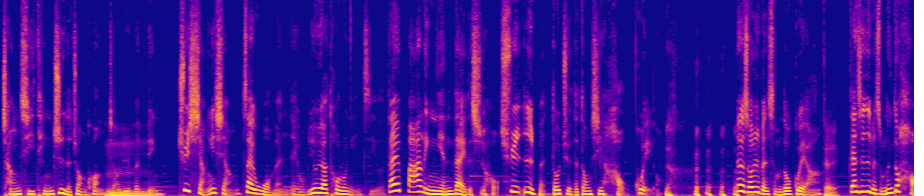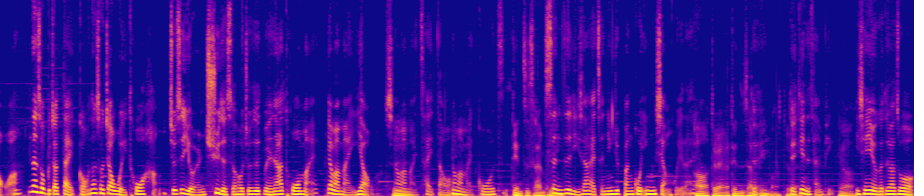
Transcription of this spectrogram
长期停滞的状况，叫日本病。嗯、去想一想，在我们哎，我又要透露年纪了，大概八零年代的时候，去日本都觉得东西好贵哦。那个时候日本什么都贵啊，对，但是日本什么东西都好啊。那时候不叫代购，那时候叫委托行，就是有人去的时候，就是被人家托买，要么买药，要么买菜刀，要么买锅子、电子产品，甚至李莎还曾经去搬过音响回来啊。对啊，电子产品嘛，对，电子产品。以前有个都叫做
